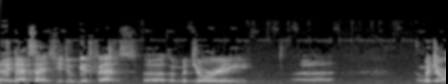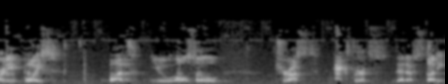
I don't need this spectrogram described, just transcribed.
And in that sense, you do give fans uh, a majority uh, a majority voice, but you also trust experts that have studied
